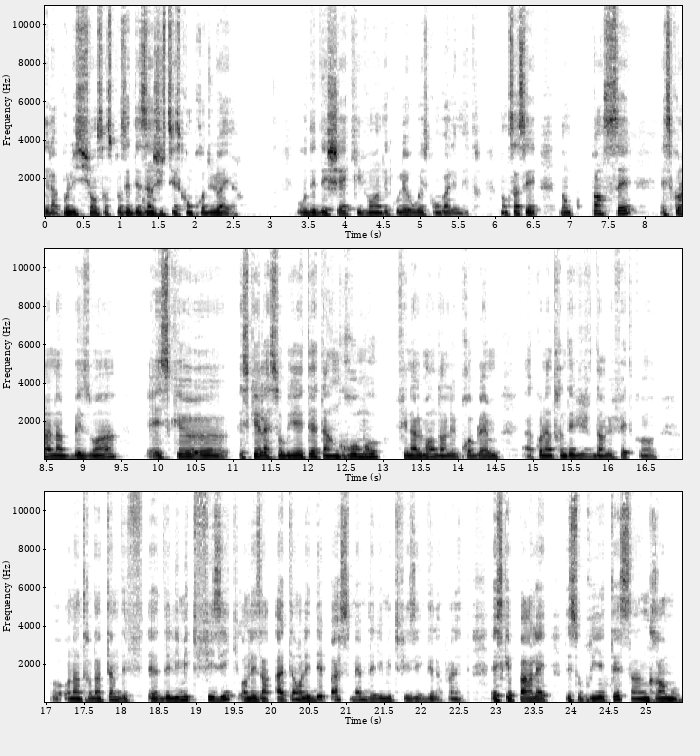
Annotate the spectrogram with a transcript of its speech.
la pollution, sans se poser des injustices qu'on produit ailleurs ou des déchets qui vont en découler, où est-ce qu'on va les mettre. Donc ça c'est donc penser Est-ce qu'on en a besoin Est-ce que euh, est-ce que la sobriété est un gros mot finalement dans le problème euh, qu'on est en train de vivre, dans le fait qu'on on est en train d'atteindre des, euh, des, limites physiques, on les a atteints, on les dépasse même des limites physiques de la planète. Est-ce que parler de sobriété, c'est un grand mot?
